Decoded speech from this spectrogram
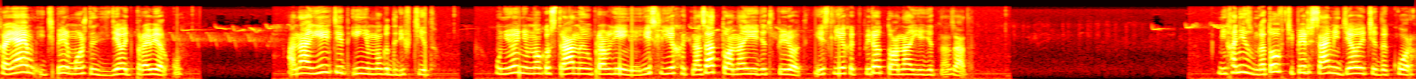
Сохраняем, и теперь можно сделать проверку. Она едет и немного дрифтит. У нее немного странное управление. Если ехать назад, то она едет вперед. Если ехать вперед, то она едет назад. Механизм готов, теперь сами делайте декор.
